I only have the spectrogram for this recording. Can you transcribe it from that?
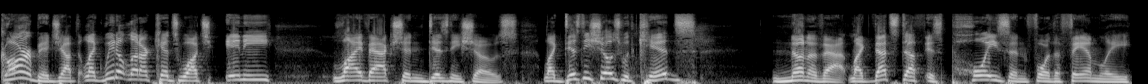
garbage out there. Like we don't let our kids watch any live action Disney shows. Like Disney shows with kids, none of that. Like that stuff is poison for the family.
